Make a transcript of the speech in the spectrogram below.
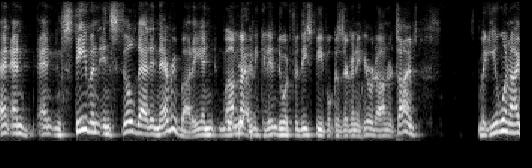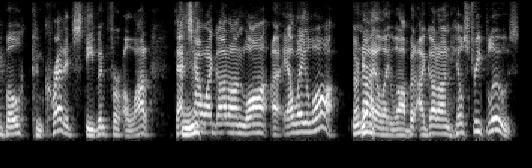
And and and Steven instilled that in everybody. And well, I'm not going to get into it for these people because they're going to hear it a hundred times. But you and I both can credit Steven for a lot. That's Mhm. how I got on law, uh, L.A. Law. Or not Yeah. L.A. Law, but I got on Hill Street Blues,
